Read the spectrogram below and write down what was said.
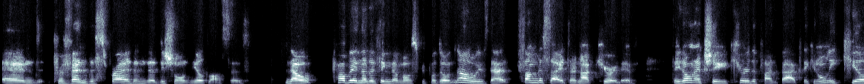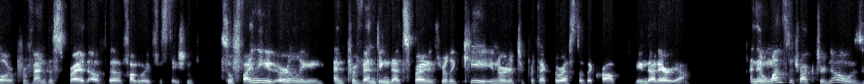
and prevent the spread and the additional yield losses. Now, probably another thing that most people don't know is that fungicides are not curative. They don't actually cure the plant back. They can only kill or prevent the spread of the fungal infestation so finding it early and preventing that spread is really key in order to protect the rest of the crop in that area. And then once the tractor knows,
